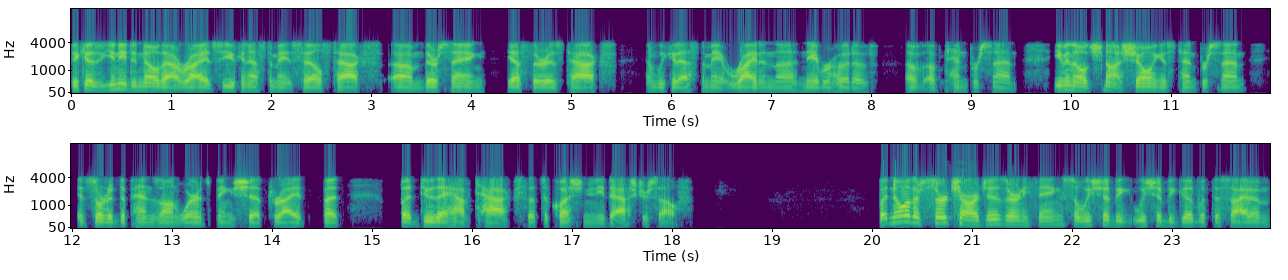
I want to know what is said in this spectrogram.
because you need to know that, right? So you can estimate sales tax. Um, they're saying yes, there is tax, and we could estimate right in the neighborhood of of, of 10%. Even though it's not showing as 10%, it sort of depends on where it's being shipped, right? But but do they have tax? That's a question you need to ask yourself. But no other surcharges or anything, so we should be we should be good with this item.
